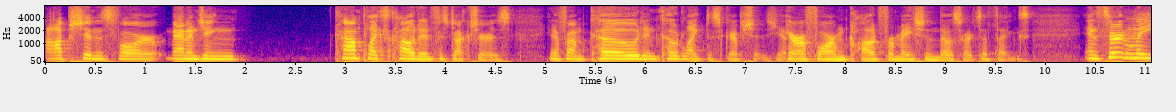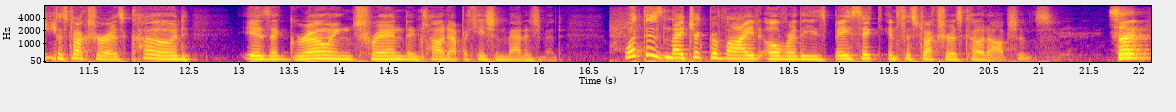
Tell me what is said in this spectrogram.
options for managing complex cloud infrastructures, you know, from code and code like descriptions, you know, Terraform, CloudFormation, those sorts of things. And certainly, infrastructure as code is a growing trend in cloud application management. What does Nitric provide over these basic infrastructure as code options? So,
